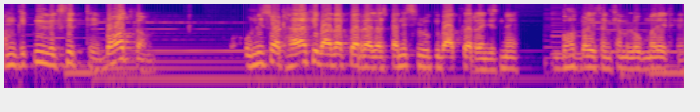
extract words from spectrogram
हम कितने विकसित थे, बहुत कम। 1918 की बात आप कर रहे हैं स्पेनिश फ्लू की बात कर रहे हैं, जिसमें बहुत बड़ी संख्या में लोग मरे थे,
